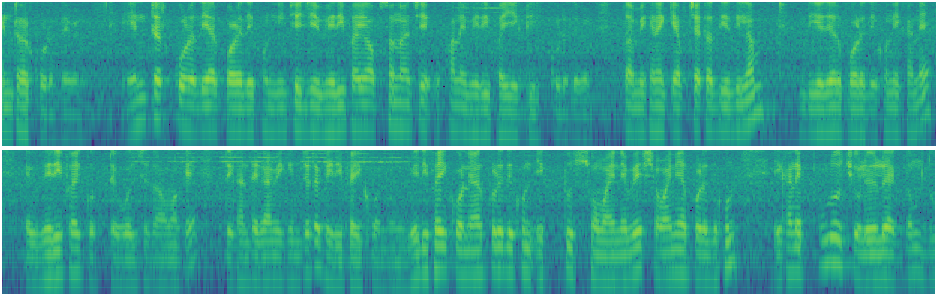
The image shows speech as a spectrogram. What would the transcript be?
এন্টার করে দেবেন। এন্টার করে দেওয়ার পরে দেখুন নিচে যে ভেরিফাই অপশান আছে, ওখানে ভেরিফাইয়ে ক্লিক করে দেবেন। তো আমি এখানে ক্যাপচাটা দিয়ে দিলাম, দিয়ে দেওয়ার পরে দেখুন এখানে ভেরিফাই করতে বলছে তো আমাকে, তো এখান থেকে আমি কিন্তু এটা ভেরিফাই করে নেব। ভেরিফাই করে নেওয়ার পরে দেখুন একটু সময় নেবে, সময় নেওয়ার পরে দেখুন এখানে পুরো চলে এলো একদম দু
